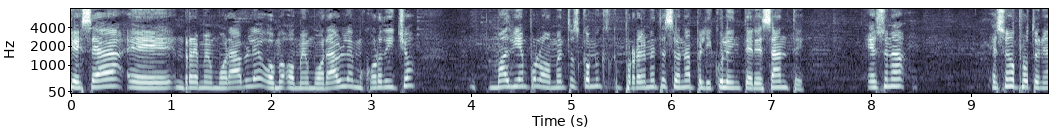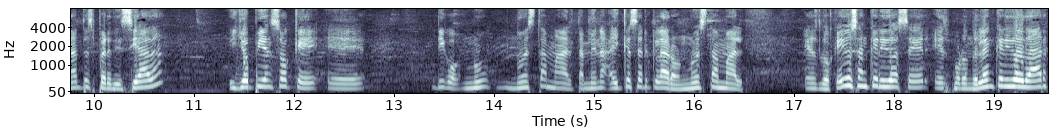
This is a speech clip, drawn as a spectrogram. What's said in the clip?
que sea eh, rememorable o, o memorable, mejor dicho, más bien por los momentos cómicos que por realmente sea una película interesante. Es una, es una oportunidad desperdiciada y yo pienso que, eh, digo, no, no está mal, también hay que ser claro, no está mal. Es lo que ellos han querido hacer, es por donde le han querido dar.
